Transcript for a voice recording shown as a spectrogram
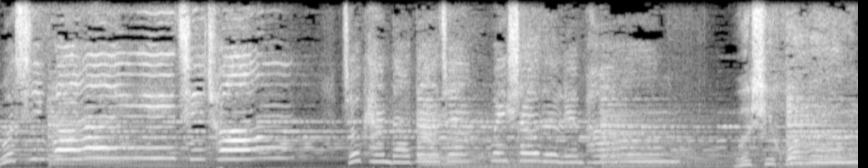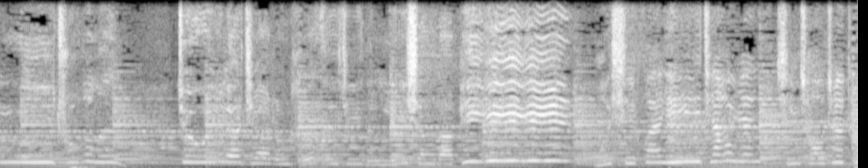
我喜欢一起床。就看到大家微笑的脸庞。我喜欢一出门就为了家人和自己的理想打拼。我喜欢一家人心朝着同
